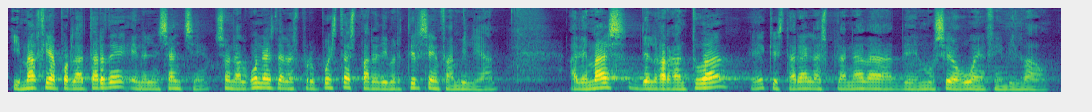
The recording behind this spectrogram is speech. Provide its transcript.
y magia por la tarde en el ensanche. Son algunas de las propuestas para divertirse en familia. Además del Gargantúa, eh, que estará en la esplanada del Museo Guggenheim Bilbao.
